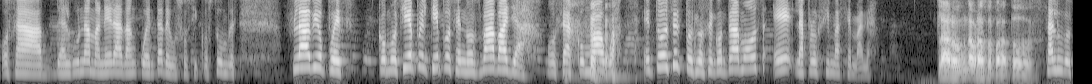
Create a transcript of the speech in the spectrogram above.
o sea, de alguna manera dan cuenta de usos y costumbres. Flavio, pues como siempre el tiempo se nos va, vaya, o sea, como agua. Entonces, pues nos encontramos eh, la próxima semana. Claro, un abrazo para todos. Saludos.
